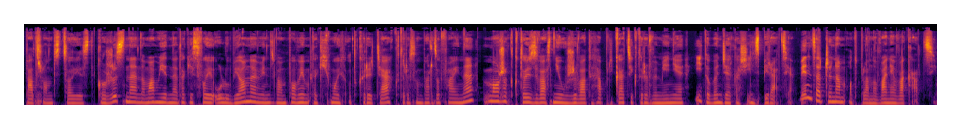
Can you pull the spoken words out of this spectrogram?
patrząc, co jest korzystne. No mam jedne takie swoje ulubione, więc Wam powiem o takich moich odkryciach, które są bardzo fajne. Może ktoś z Was nie używa tych aplikacji, które wymienię i to będzie jakaś inspiracja. Więc zaczynam od planowania wakacji.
